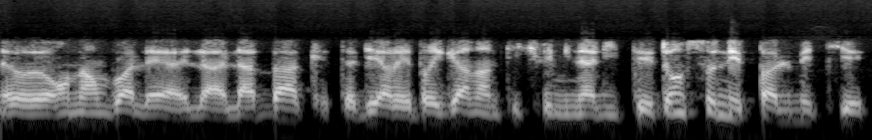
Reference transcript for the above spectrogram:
euh, on envoie la BAC, c'est-à-dire les brigades anticriminalité, dont ce n'est pas le métier,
